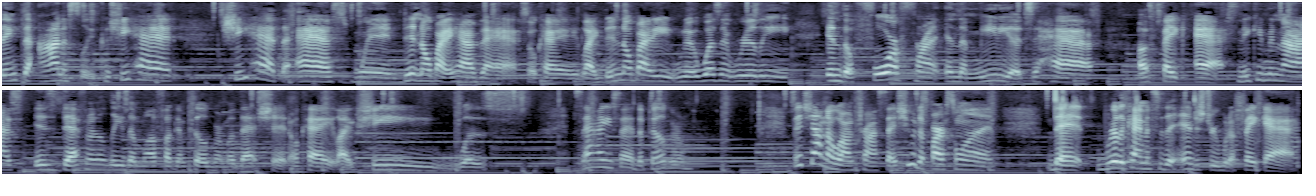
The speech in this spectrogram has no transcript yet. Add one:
think that honestly, because she had she had the ass when didn't nobody have the ass, okay? Like didn't nobody it wasn't really in the forefront in the media to have a fake ass. Nicki Minaj is definitely the motherfucking pilgrim of that shit, okay? Like she was is that how you say it? The pilgrim? Bitch, y'all know what I'm trying to say. She was the first one that really came into the industry with a fake ass.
